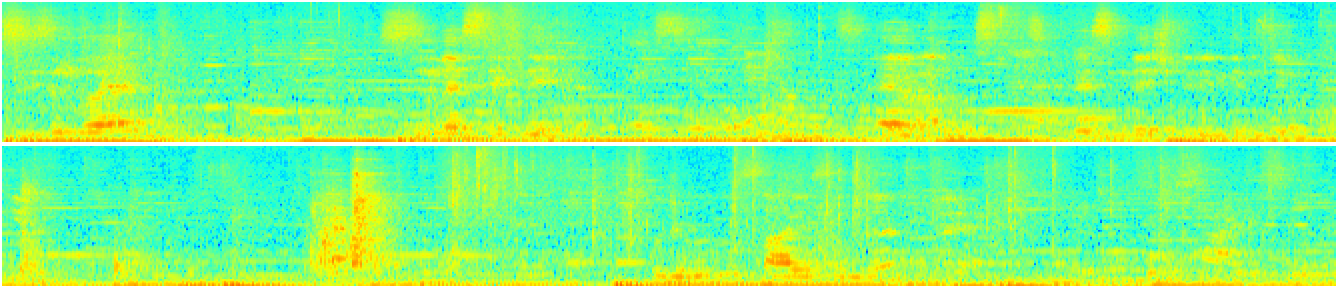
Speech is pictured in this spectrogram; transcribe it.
Sizin bayan, sizin meslek neydi? Meslek. Hocamızın sayesinde. Evet. Hocamızın sayesinde.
